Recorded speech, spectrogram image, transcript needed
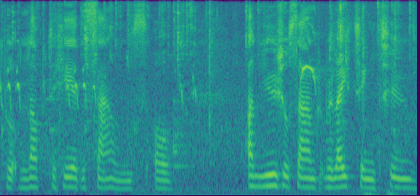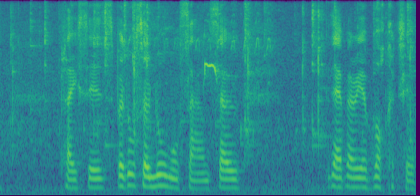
People love to hear the sounds of unusual sound relating to places, but also normal sounds. So they're very evocative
